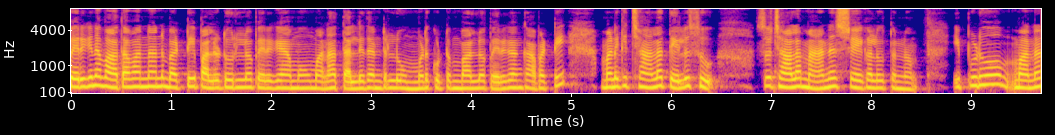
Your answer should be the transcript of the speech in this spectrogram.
పెరిగిన వాతావరణాన్ని బట్టి పల్లెటూరులో పెరిగాము మన తల్లిదండ్రులు ఉమ్మడి కుటుంబాల్లో పెరిగాం కాబట్టి మనకి చాలా తెలుసు. సో చాలా మేనేజ్ చేయగలుగుతున్నాం. ఇప్పుడు మన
